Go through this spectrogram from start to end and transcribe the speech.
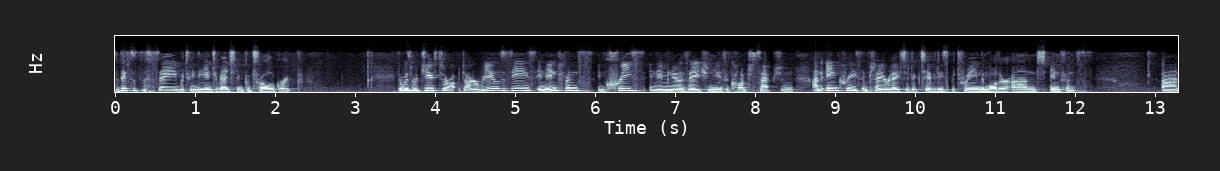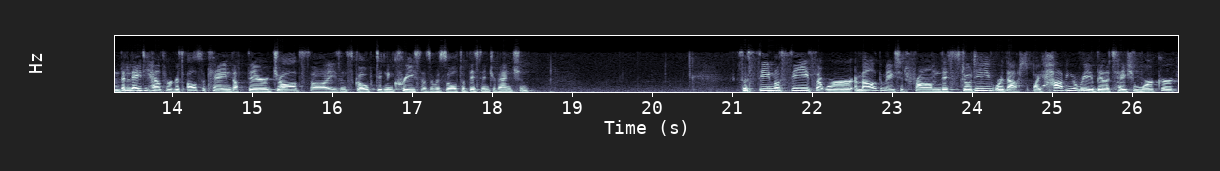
So this is the same between the intervention and control group. There was reduced diarrheal disease in infants, increase in immunisation using contraception, and increase in play-related activities between the mother and infants. And the lady health workers also claimed that their job size and scope didn't increase as a result of this intervention. So CMOCs that were amalgamated from this study were that by having a rehabilitation worker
